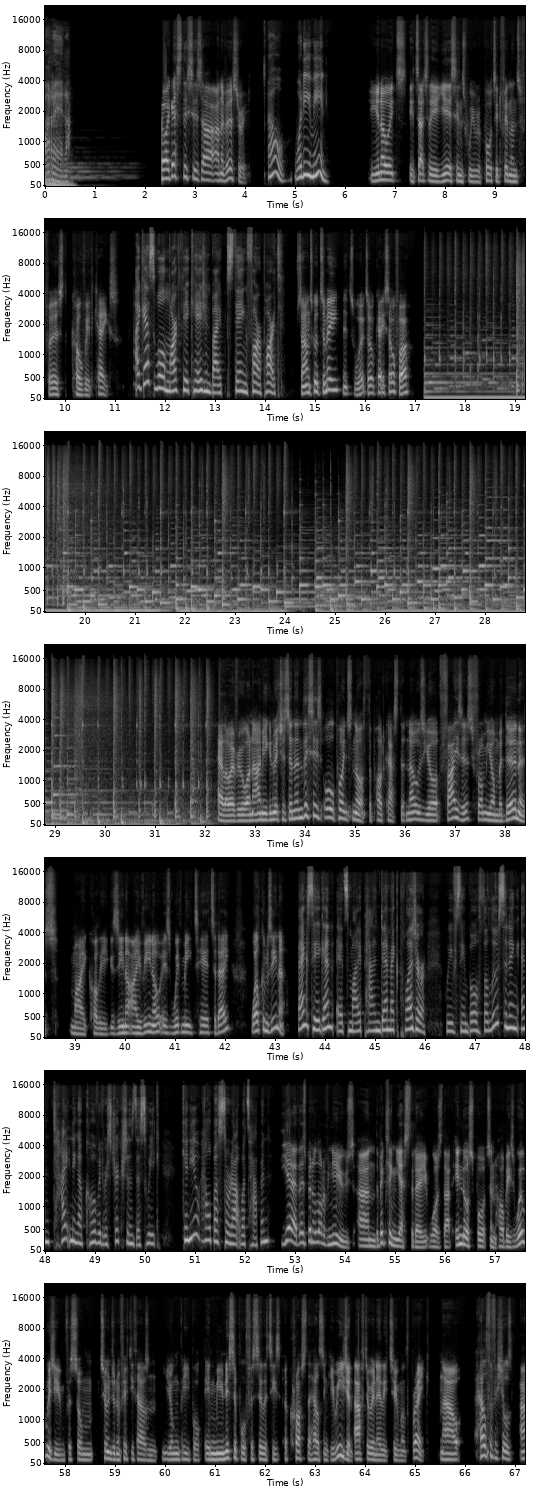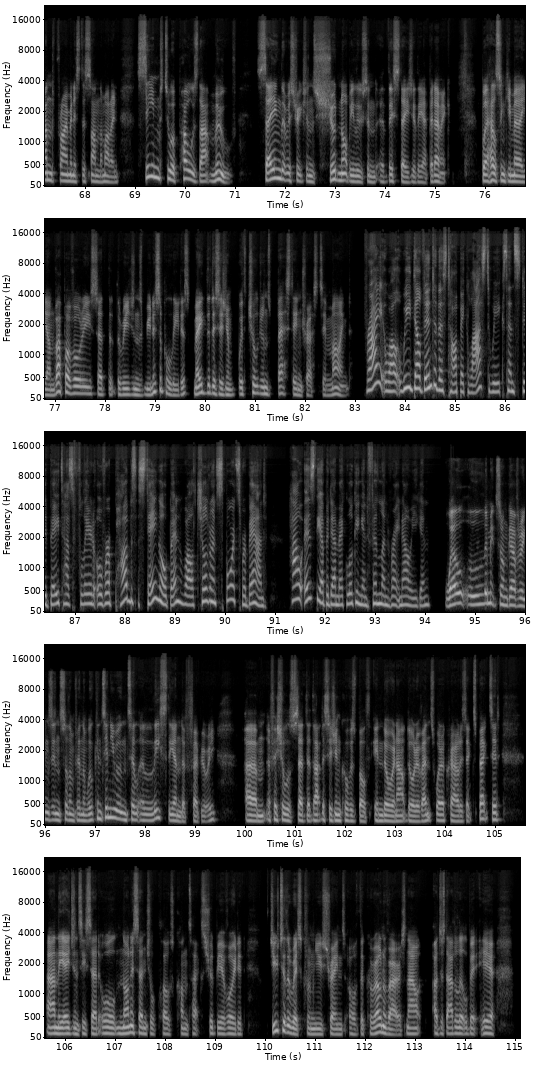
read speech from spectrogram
Areena. So I guess this is our anniversary. Oh, what do you mean? You know, it's it's actually a year since we reported Finland's first COVID case. I guess we'll mark the occasion by staying far apart. Sounds good to me. It's worked okay so far. Hello, everyone. I'm Egan Richardson, and this is All Points North, the podcast that knows your Pfizer's from your Modernas. My colleague Zena Iovino is with me here today. Welcome, Zena. Thanks, Egan. It's my pandemic pleasure. We've seen both the loosening and tightening of COVID restrictions this week. Can you help us sort out what's happened? Yeah, there's been a lot of news, and the big thing yesterday was that indoor sports and hobbies will resume for some 250,000 young people in municipal facilities across the Helsinki region after a nearly two month break. Now, health officials and Prime Minister Sanna Marin seemed to oppose that move, saying that restrictions should not be loosened at this stage of the epidemic. But Helsinki Mayor Jan Vapaavuori said that the region's municipal leaders made the decision with children's best interests in mind. Right. Well, we delved into this topic last week since debate has flared over pubs staying open while children's sports were banned. How is the epidemic looking in Finland right now, Egan? Well, limits on gatherings in southern Finland will continue until at least the end of February. Um, officials said that that decision covers both indoor and outdoor events where a crowd is expected, and the agency said all non essential close contacts should be avoided due to the risk from new strains of the coronavirus. Now, I'll just add a little bit here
